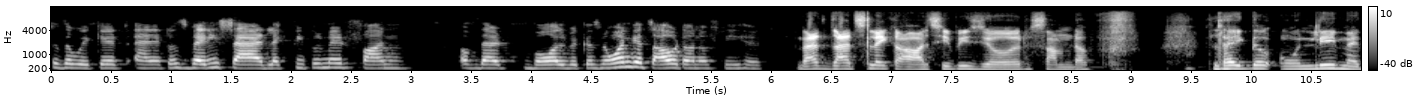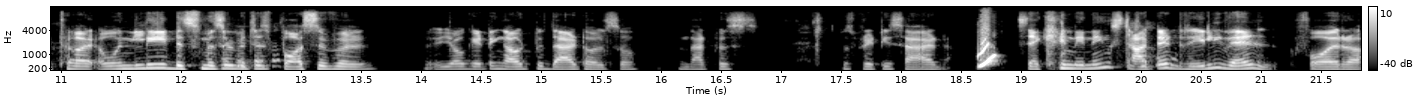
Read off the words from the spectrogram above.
to the wicket, and it was very sad. Like people made fun of that ball because no one gets out on a free hit. That that's like RCB's year summed up. like the only method, only dismissal which is possible. You're getting out to that also. That was was pretty sad. Second inning started really well for uh,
